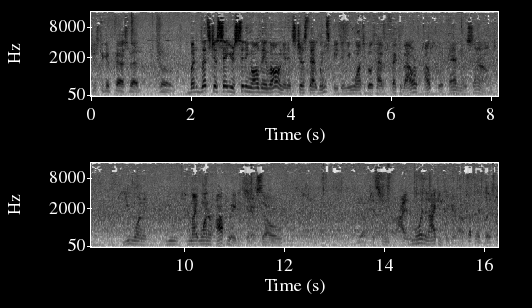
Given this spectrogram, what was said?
Just to get past that zone. But let's just say you're sitting all day long and it's just that wind speed, and you want to both have effective hour output and no sound. You want to, you might want to operate it there. So yeah. it's I, more than I can figure out. A couple of places it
